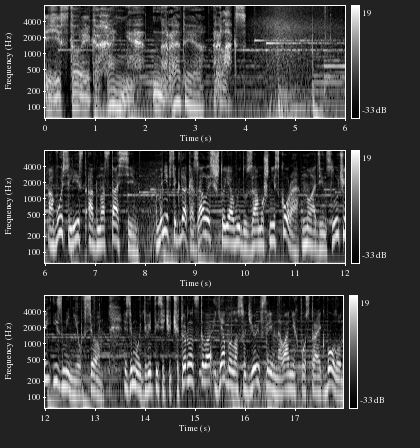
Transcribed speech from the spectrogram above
Історії кохання на радіо Релакс. Авось лист от Настасии. мне всегда казалось, что я выйду замуж не скоро, но один случай изменил все. Зимой 2014-го я была судьей в соревнованиях по страйкболу.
